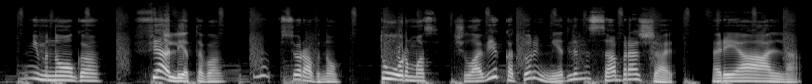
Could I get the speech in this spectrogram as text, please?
– немного. Фиолетово – ну, все равно. Тормоз – человек, который медленно соображает. Реально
